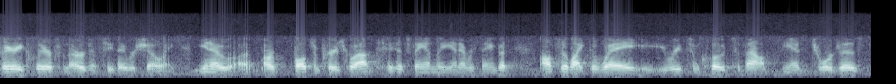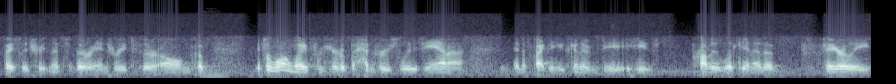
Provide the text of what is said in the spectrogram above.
very clear from the urgency they were showing. You know, uh, our thoughts and prayers go out to his family and everything, but also like the way you read some quotes about you know Georgia's basically treating this as their injury to their own because it's a long way from here to Baton Rouge, Louisiana, and the fact that he's going to be he's probably looking at a fairly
